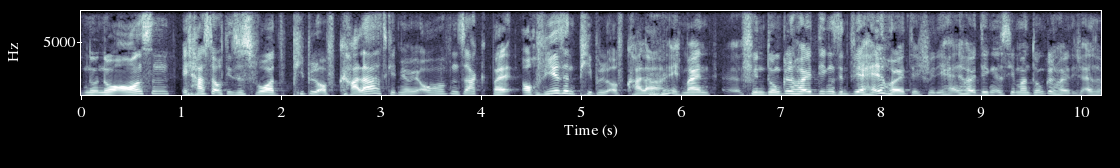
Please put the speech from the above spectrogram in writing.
Nu- Nuancen. Ich hasse auch dieses Wort People of Color, das geht mir auch auf den Sack, weil auch wir sind People of Color. Ich meine, für den Dunkelhäutigen sind wir hellhäutig, für die Hellhäutigen ist jemand dunkelhäutig. Also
